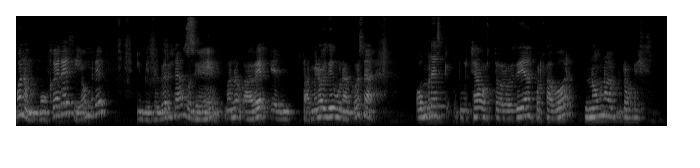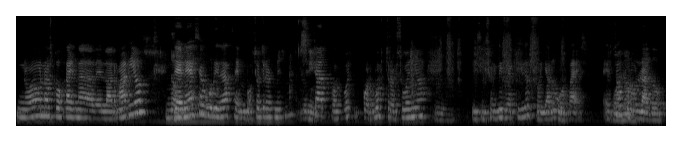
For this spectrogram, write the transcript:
bueno, mujeres y hombres y viceversa, porque, bueno, a ver, también os digo una cosa, hombres, duchaos todos los días, por favor, no nos, no nos cojáis nada del armario, tened seguridad en vosotros mismos, luchad por, por vuestros sueños mm. y si sois divertidos, pues ya lo borráis. Esto por un lado.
